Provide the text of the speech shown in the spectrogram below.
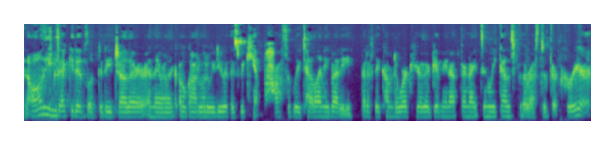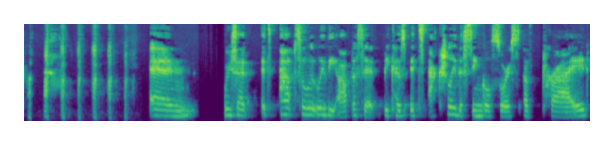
And all the executives looked at each other and they were like, oh God, what do we do with this? We can't possibly tell anybody that if they come to work here, they're giving up their nights and weekends for the rest of their career. and we said it's absolutely the opposite because it's actually the single source of pride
